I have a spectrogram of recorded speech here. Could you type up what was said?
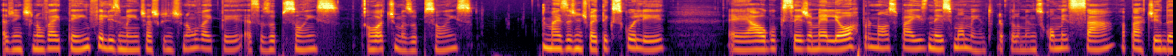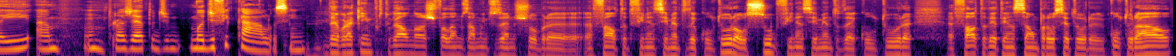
a gente não vai ter, infelizmente, acho que a gente não vai ter essas opções, ótimas opções, mas a gente vai ter que escolher é, algo que seja melhor para o nosso país nesse momento, para pelo menos começar a partir daí a, um projeto de modificá-lo. Assim. Uhum. Débora, aqui em Portugal nós falamos há muitos anos sobre a, a, falta de financiamento da cultura ou subfinanciamento da cultura, a falta de atenção para o setor cultural,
